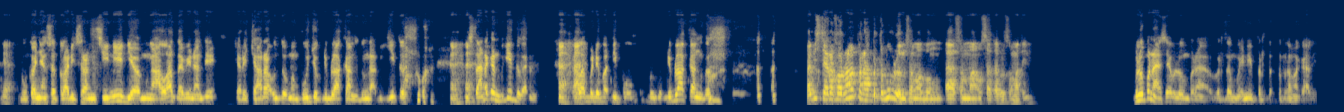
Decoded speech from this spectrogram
Ya. Bukan yang setelah diserang di sini dia mengalah tapi nanti cari cara untuk membujuk di belakang itu nggak begitu. Istana kan begitu kan. Kalau berdebat di publik bujuk di belakang tuh. tapi secara formal pernah bertemu belum sama Bung uh, sama Ustadz Abdul Somad ini? Belum pernah, saya belum pernah bertemu. Ini pertama kali.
